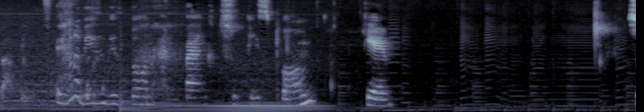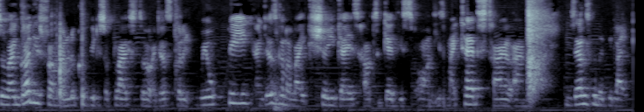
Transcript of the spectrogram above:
stop it i'm gonna be using this bun and bang two-piece bun here so I got this from my local beauty supply store. I just got it real quick. I'm just gonna like show you guys how to get this on. It's my third style and it's just gonna be like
